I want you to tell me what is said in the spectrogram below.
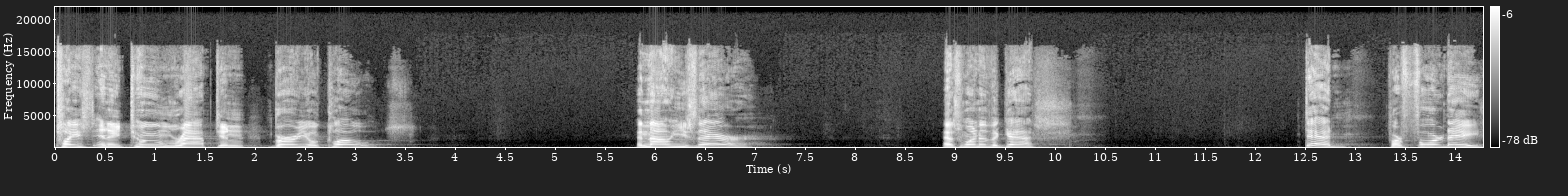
placed in a tomb wrapped in burial clothes. And now he's there as one of the guests, dead for four days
